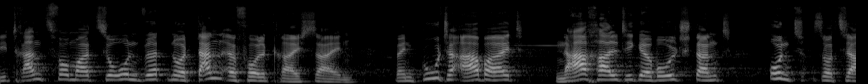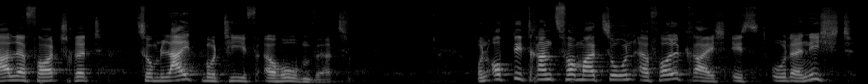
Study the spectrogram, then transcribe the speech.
die Transformation wird nur dann erfolgreich sein, wenn gute Arbeit, nachhaltiger Wohlstand und sozialer Fortschritt zum Leitmotiv erhoben wird. Und ob die Transformation erfolgreich ist oder nicht,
